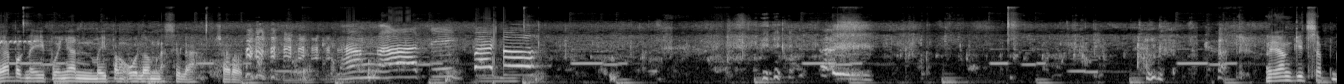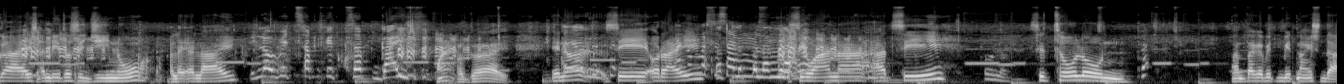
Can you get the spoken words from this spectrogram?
Ayan, pag naipon yan, may pang-ulam na sila. Charot. Ng ating pagdo. Ayan, kitsap guys. Andito si Gino. Alay-alay. Hello, what's up, what's up, guys? Okay. You know, si Oray, Masasabi mo lang na. si Wana, at si... Ulo. Si Tolon. Ang tagabit-bit ng isda.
